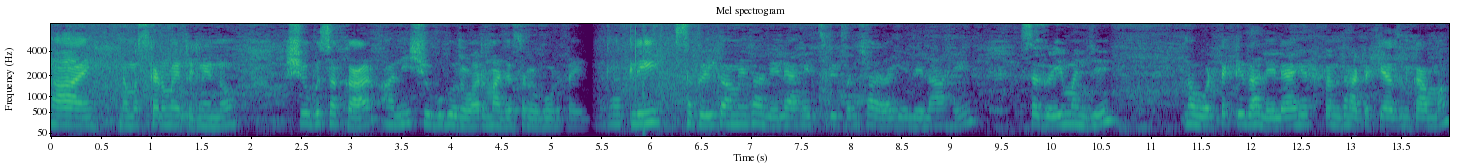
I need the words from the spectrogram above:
हाय नमस्कार मैत्रिणींनो. शुभ सकाळ आणि शुभ गुरुवार माझ्या सर्व गोडताई घरातली सगळी कामे झालेली आहेत. श्री पण शाळेला गेलेला आहे. सगळी म्हणजे नव्वद टक्के झालेले आहेत पण दहा टक्के अजून कामं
